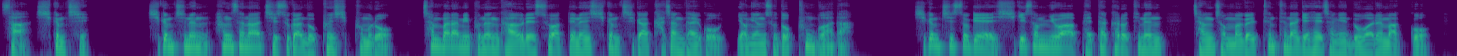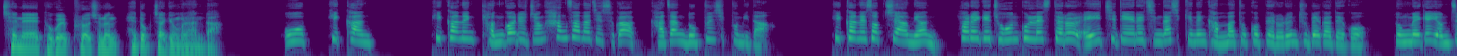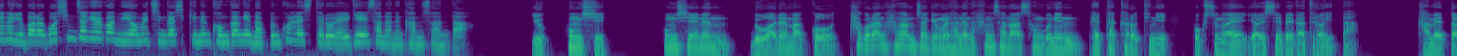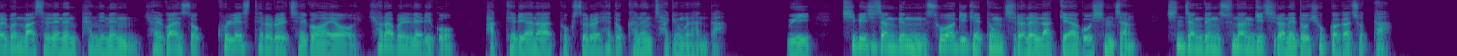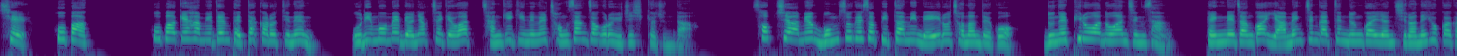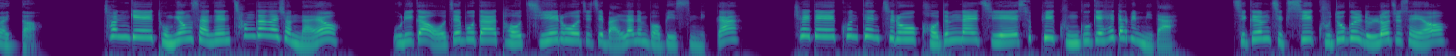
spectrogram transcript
4. 시금치. 시금치는 항산화 지수가 높은 식품으로 찬바람이 부는 가을에 수확되는 시금치가 가장 달고 영양소도 풍부하다. 시금치 속의 식이섬유와 베타카로틴은 장 점막을 튼튼하게 해 장의 노화를 막고 체내의 독을 풀어주는 해독작용을 한다. 5. 피칸. 피칸은 견과류 중 항산화 지수가 가장 높은 식품이다. 피칸을 섭취하면 혈액에 좋은 콜레스테롤 HDL을 증가시키는 감마토코페롤은 2배가 되고 동맥의 염증을 유발하고 심장혈관 위험을 증가시키는 건강에 나쁜 콜레스테롤 LDL 산화는 감소한다. 6. 홍시. 홍시에는 노화를 막고 탁월한 항암작용을 하는 항산화 성분인 베타카로틴이 복숭아의 13배가 들어있다. 감의 떫은 맛을 내는 탄닌은 혈관 속 콜레스테롤을 제거하여 혈압을 내리고 박테리아나 독소를 해독하는 작용을 한다. 위, 십이지장 등 소화기 계통 질환을 낫게 하고 심장, 신장 등 순환기 질환에도 효과가 좋다. 7. 호박. 호박에 함유된 베타카로틴은 우리 몸의 면역 체계와 장기 기능을 정상적으로 유지시켜준다. 섭취하면 몸속에서 비타민 A로 전환되고 눈의 피로와 노안 증상, 백내장과 야맹증 같은 눈 관련 질환에 효과가 있다. 천 개의 동영상은 청강하셨나요? 우리가 어제보다 더 지혜로워지지 말라는 법이 있습니까? 최대의 콘텐츠로 거듭날 지혜의 숲이 궁극의 해답입니다. 지금 즉시 구독을 눌러주세요.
